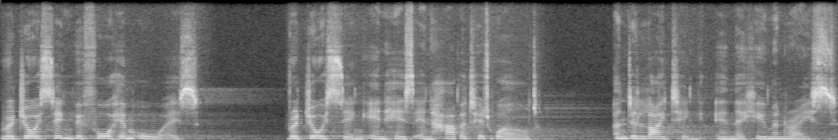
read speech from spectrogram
rejoicing before him always, rejoicing in his inhabited world, and delighting in the human race.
